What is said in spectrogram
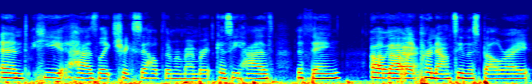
And he has like tricks to help them remember it because he has the thing Oh, about yeah. like pronouncing the spell right.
